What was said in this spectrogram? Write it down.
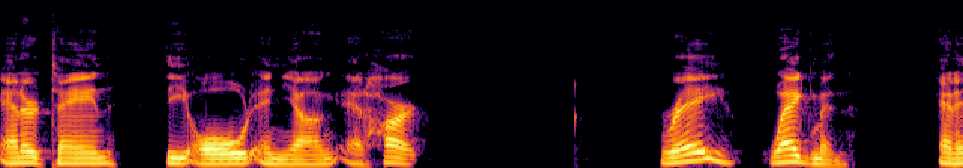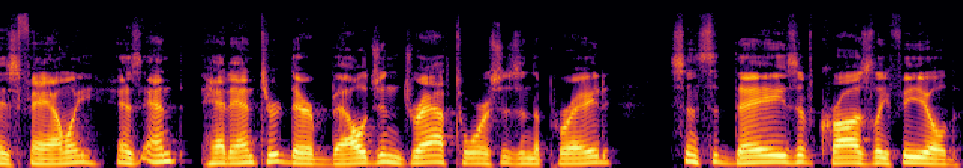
entertained the old and young at heart. Ray Wegman and his family has ent- had entered their Belgian draft horses in the parade since the days of Crosley Field.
